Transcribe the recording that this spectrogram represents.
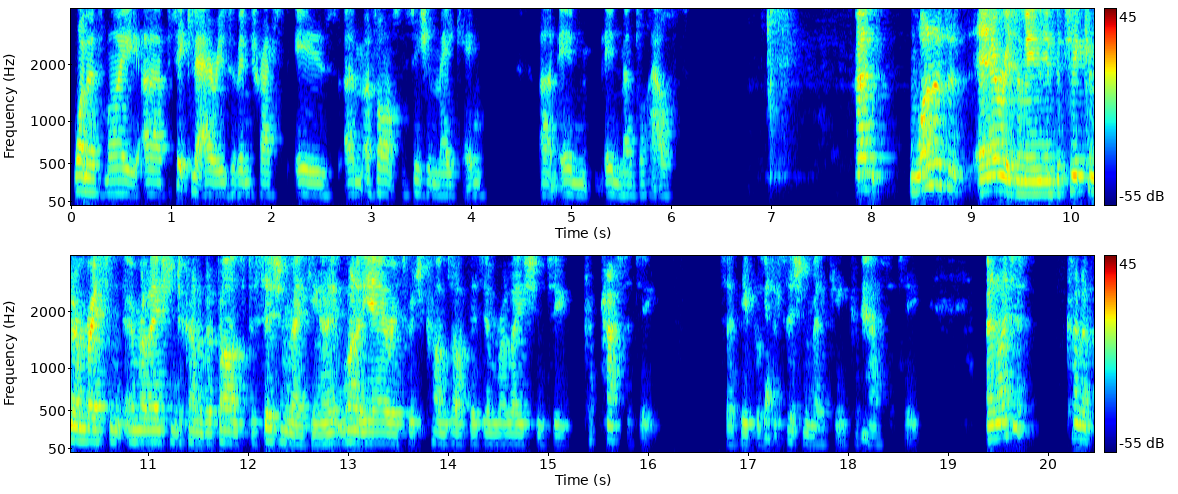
one of my uh, particular areas of interest is um, advanced decision making um, in, in mental health. And one of the areas, I mean, in particular in relation, in relation to kind of advanced decision making, I think one of the areas which comes up is in relation to capacity. So people's yes. decision making capacity. And I just kind of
